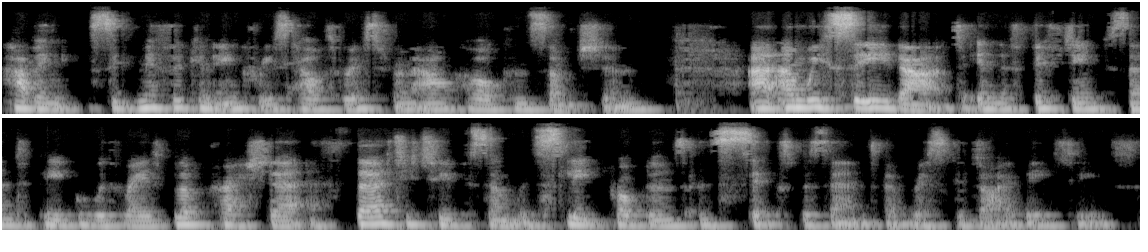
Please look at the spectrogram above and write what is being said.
having significant increased health risk from alcohol consumption, and, we see that in the 15% of people with raised blood pressure, 32% with sleep problems, and 6% at risk of diabetes.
